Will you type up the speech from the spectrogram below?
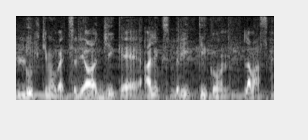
l'ultimo pezzo di oggi che è Alex Britti con La Vasca.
